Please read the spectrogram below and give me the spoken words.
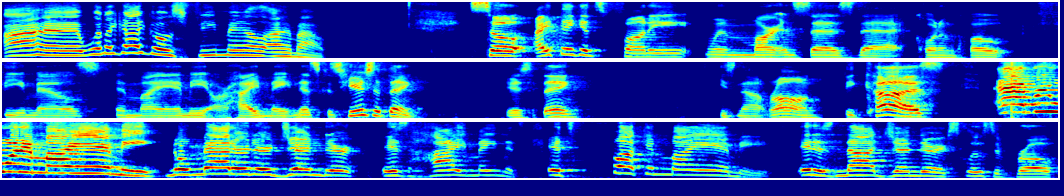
I when a guy goes female, I'm out. So I think it's funny when Martin says that quote unquote females in Miami are high maintenance. Because here's the thing. Here's the thing. He's not wrong because everyone in Miami, no matter their gender, is high maintenance. It's fucking Miami. It is not gender exclusive, bro.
